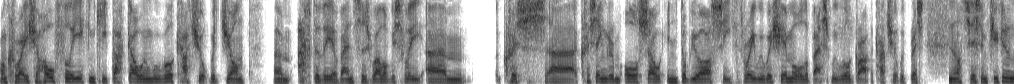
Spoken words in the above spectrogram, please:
on Croatia. Hopefully, he can keep that going. We will catch up with John um, after the events as well. Obviously, um, Chris uh, Chris Ingram also in WRC three. We wish him all the best. We will catch up with Chris in not just in future. And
